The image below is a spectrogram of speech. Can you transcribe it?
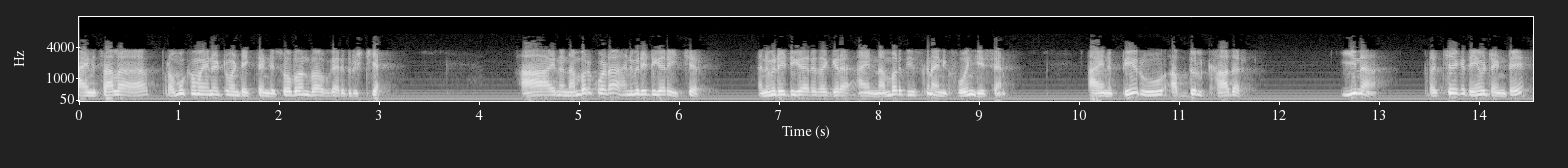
ఆయన చాలా ప్రముఖమైనటువంటి వ్యక్తి అండి శోభన్ బాబు గారి దృష్ట్యా. ఆయన నంబర్ కూడా హనిమిరెడ్డి గారే ఇచ్చారు. హనిమిరెడ్డి గారి దగ్గర ఆయన నంబర్ తీసుకుని ఆయనకు ఫోన్ చేశాను. ఆయన పేరు అబ్దుల్ ఖాదర్. ఈయన ప్రత్యేకత ఏమిటంటే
